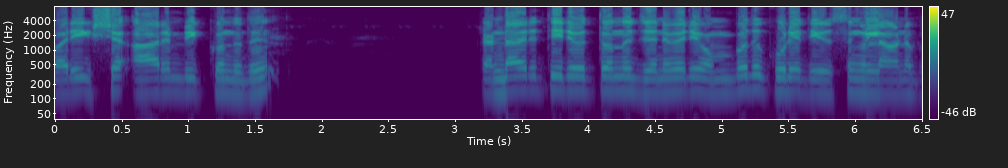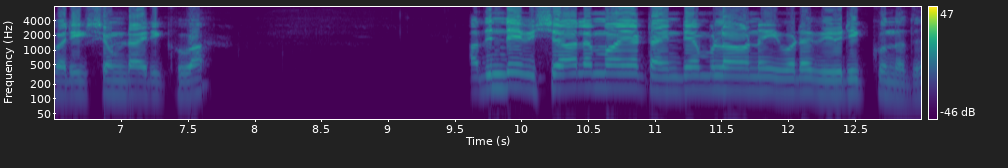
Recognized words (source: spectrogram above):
പരീക്ഷ ആരംഭിക്കുന്നത് രണ്ടായിരത്തി ഇരുപത്തൊന്ന് ജനുവരി ഒമ്പത് കൂടിയ ദിവസങ്ങളിലാണ് പരീക്ഷ ഉണ്ടായിരിക്കുക. അതിന്റെ വിശാലമായ ടൈം ടേബിളാണ് ഇവിടെ വിവരിക്കുന്നത്.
